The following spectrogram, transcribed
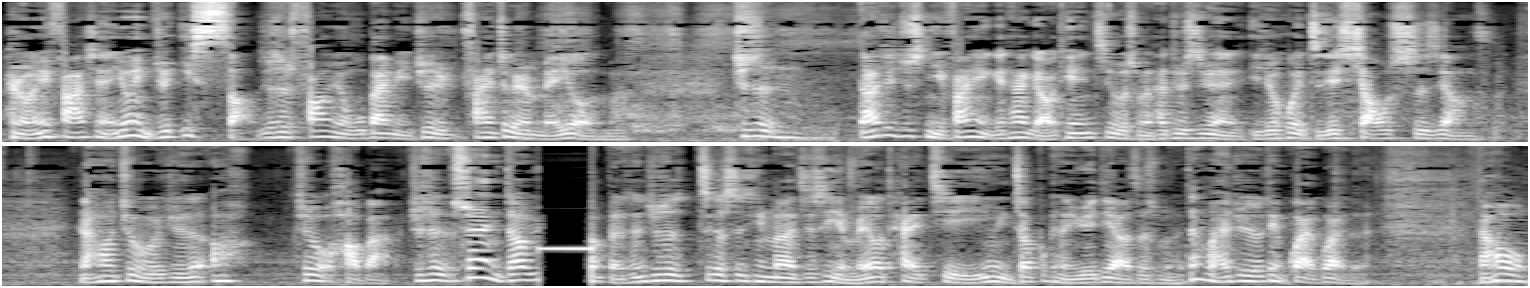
很容易发现，因为你就一扫就是方圆五百米，就是发现这个人没有了嘛，就是，而且就是你发现你跟他聊天记录什么，他就基本也就会直接消失这样子，然后就我就觉得哦，就好吧，就是虽然你知道。本身就是这个事情嘛，其实也没有太介意，因为你知道不可能约第二次什么的，但是我还觉得有点怪怪的。然后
